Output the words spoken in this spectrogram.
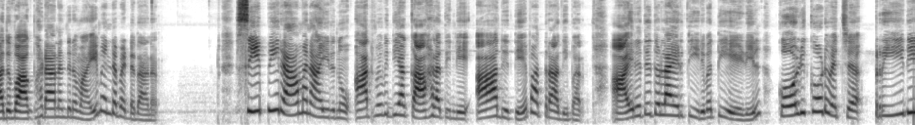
അത് വാഗ്ഭടാനന്ദനുമായി ബന്ധപ്പെട്ടതാണ്. സി പി രാമനായിരുന്നു ആത്മവിദ്യ കാഹളത്തിന്റെ ആദ്യത്തെ പത്രാധിപർ. ആയിരത്തി തൊള്ളായിരത്തി ഇരുപത്തിയേഴിൽ കോഴിക്കോട് വെച്ച് പ്രീതി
